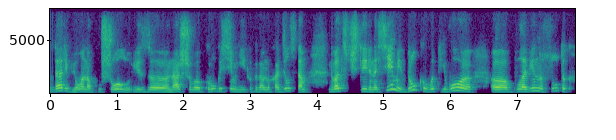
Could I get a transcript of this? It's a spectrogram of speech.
когда ребенок ушел из э, нашего круга семьи, когда он находился там 24 на 7, и вдруг вот его э, половину суток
